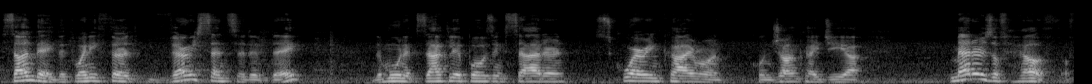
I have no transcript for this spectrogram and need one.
Sunday, the 23rd, very sensitive day. The moon exactly opposing Saturn, squaring Chiron, conjunct Hygeia. Matters of health, of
